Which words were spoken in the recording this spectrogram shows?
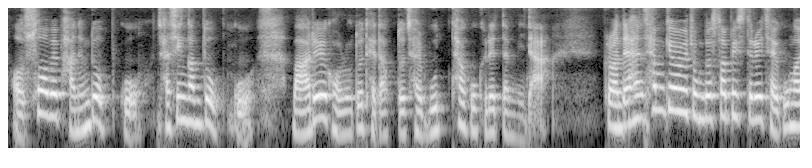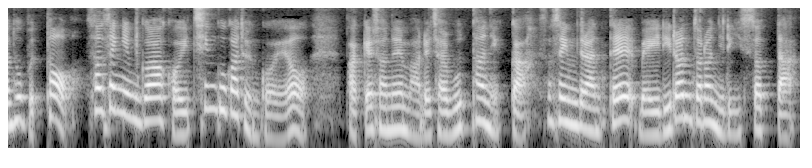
어, 수업에 반응도 없고 자신감도 없고 말을 걸어도 대답도 잘 못하고 그랬답니다. 그런데 한 3개월 정도 서비스를 제공한 후부터 선생님과 거의 친구가 된 거예요. 밖에서는 말을 잘 못하니까 선생님들한테 매일 이런저런 일이 있었다.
